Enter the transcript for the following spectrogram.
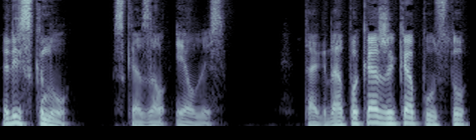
«Рискну», — сказал Элвис. «Тогда покажи капусту».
